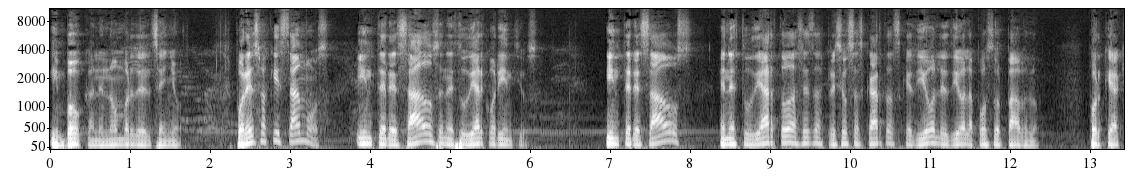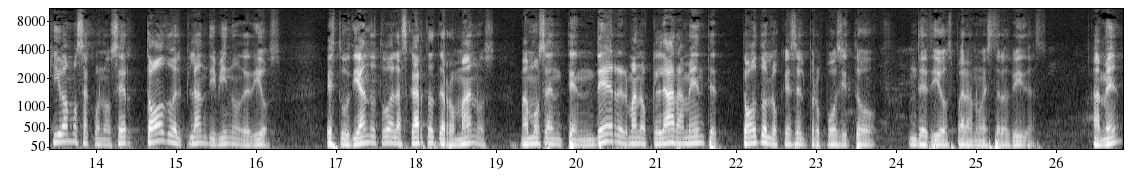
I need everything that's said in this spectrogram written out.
invocan el nombre del Señor. Por eso aquí estamos interesados en estudiar Corintios, interesados en estudiar todas esas preciosas cartas que Dios les dio al apóstol Pablo, porque aquí vamos a conocer todo el plan divino de Dios. Estudiando todas las cartas de Romanos, vamos a entender, hermano, claramente todo lo que es el propósito de Dios para nuestras vidas. Amén.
